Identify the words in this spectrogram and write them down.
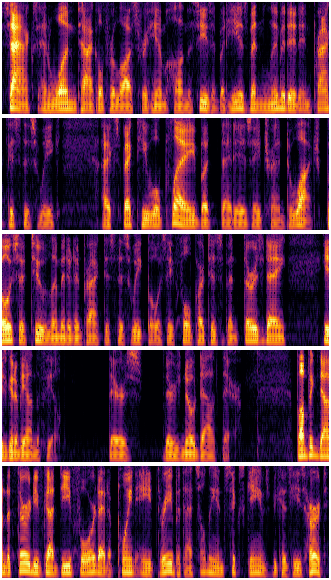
sacks and one tackle for loss for him on the season. But he has been limited in practice this week. I expect he will play, but that is a trend to watch. Bosa, too, limited in practice this week, but was a full participant Thursday. He's going to be on the field. There's there's no doubt there. Bumping down to third, you've got Dee Ford at a .83, but that's only in six games because he's hurt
